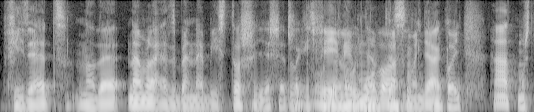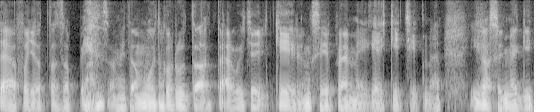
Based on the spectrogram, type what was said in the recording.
fizetsz, na de nem lehetsz benne biztos, hogy esetleg egy fél év múlva azt mondják, meg. hogy hát most elfogyott az a pénz, amit a múltkor utaltál, úgyhogy kérünk szépen még egy kicsit, mert igaz, hogy meg,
